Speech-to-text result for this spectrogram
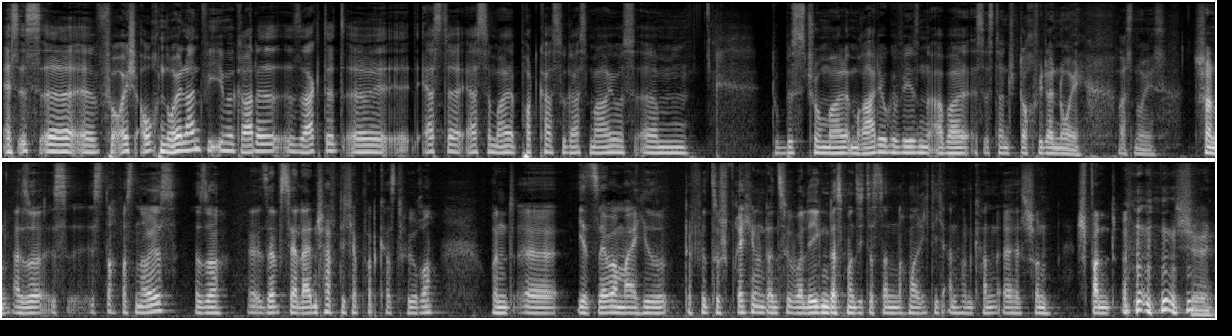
es ist äh, äh, für euch auch Neuland, wie ihr mir gerade sagtet. Äh, erste, erste Mal Podcast zu Gast, Marius. Ähm, du bist schon mal im Radio gewesen, aber es ist dann doch wieder neu, was Neues. Schon, also es ist doch was Neues. Also äh, selbst der leidenschaftliche Podcast-Hörer und äh, jetzt selber mal hier so dafür zu sprechen und dann zu überlegen, dass man sich das dann nochmal richtig anhören kann, äh, ist schon spannend. Schön.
